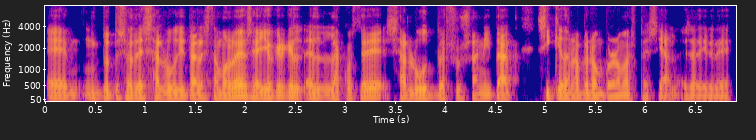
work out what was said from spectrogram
eh, tot això de salut i tal està molt bé. O sigui, jo crec que el, la qüestió de salut versus sanitat sí que dona per a un programa especial. És a dir, de,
